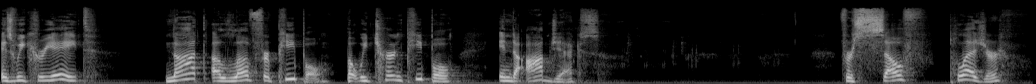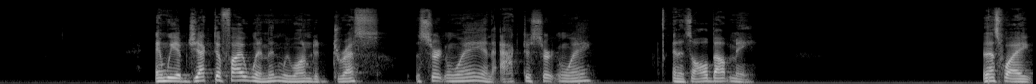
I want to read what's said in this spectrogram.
is we create not a love for people, but we turn people into objects for self pleasure. And we objectify women. We want them to dress a certain way and act a certain way. And it's all about me. And that's why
